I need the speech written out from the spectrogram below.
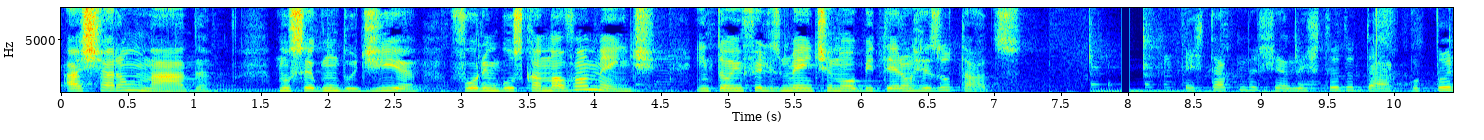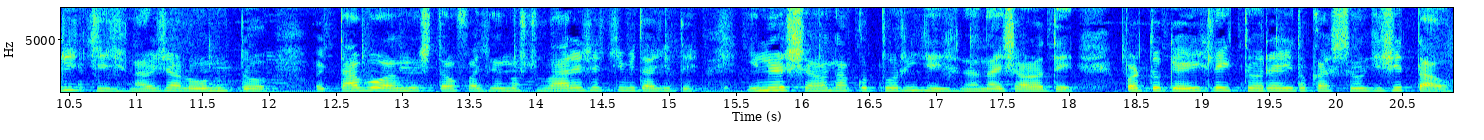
acharam nada. No segundo dia, foram em busca novamente. Então, infelizmente, não obteram resultados. Está acontecendo o estudo da cultura indígena. Os alunos do oitavo ano estão fazendo várias atividades de imersão na cultura indígena nas aulas de português, leitura e educação digital.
